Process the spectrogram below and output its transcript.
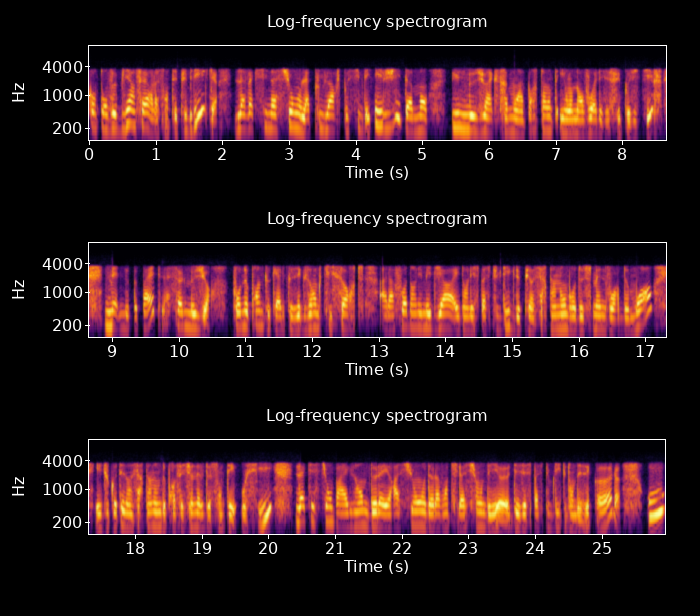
quand on veut bien faire la santé publique la vaccination la plus large possible est évidemment une mesure extrêmement importante et on en voit les effets positifs, mais elle ne peut pas être la seule mesure. Pour ne prendre que quelques exemples qui sortent à la fois dans les médias et dans l'espace public depuis un certain nombre de semaines, voire de mois, et du côté d'un certain nombre de professionnels de santé aussi, la question par exemple de l'aération, de la ventilation des, euh, espaces publics dans des écoles, ou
